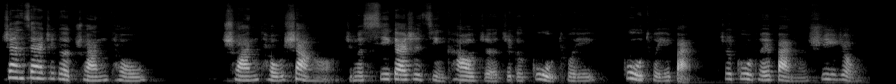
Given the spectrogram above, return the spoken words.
站在这个船头，船头上哦，整个膝盖是紧靠着这个固腿固腿板。这固腿板呢，是一种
